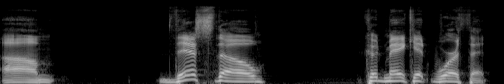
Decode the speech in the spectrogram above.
Um, this though could make it worth it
